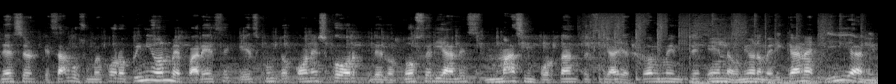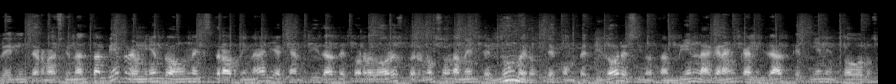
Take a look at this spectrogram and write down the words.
Desert, que salvo su mejor opinión, me parece que es junto con Score de los dos seriales más importantes que hay actualmente en la Unión Americana y a nivel internacional también, reuniendo a una extraordinaria cantidad de corredores, pero no solamente el número de competidores, sino también la gran calidad que tienen todos los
